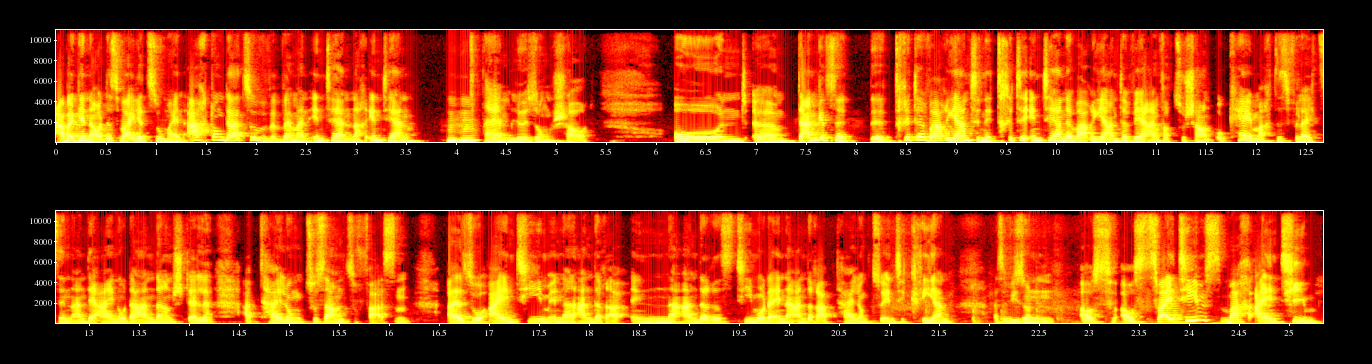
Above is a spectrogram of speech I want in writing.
Aber genau, das war jetzt so meine Achtung dazu, wenn man intern nach internen mhm. ähm, Lösungen schaut. Und ähm, dann gibt's eine, eine dritte Variante, eine dritte interne Variante wäre einfach zu schauen, okay, macht es vielleicht Sinn, an der einen oder anderen Stelle Abteilungen zusammenzufassen? Also ein Team in ein, andere, in ein anderes Team oder in eine andere Abteilung zu integrieren. Also wie so ein aus, aus zwei Teams, mach ein Team.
